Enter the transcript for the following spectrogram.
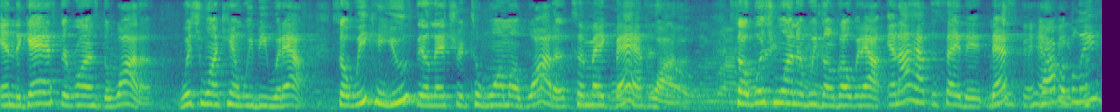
and the gas that runs the water. Which one can we be without? So we can use the electric to warm up water to make bath water. So which one are we gonna go without? And I have to say that that's probably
